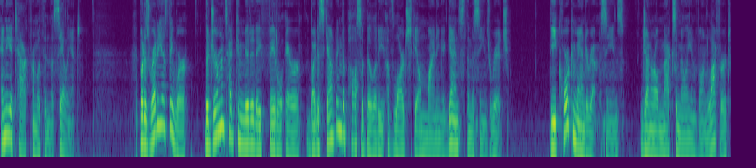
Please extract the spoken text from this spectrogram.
any attack from within the salient. But as ready as they were, the Germans had committed a fatal error by discounting the possibility of large scale mining against the Messines Ridge. The Corps commander at Messines, General Maximilian von Laffert,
